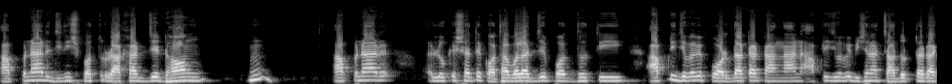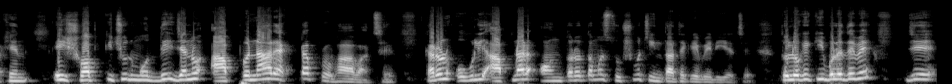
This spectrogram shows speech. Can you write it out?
আপনার জিনিসপত্র রাখার যে ঢং, হুম? আপনার লোকের সাথে কথা বলার যে পদ্ধতি, আপনি যেভাবে পর্দাটা টাঙান, আপনি যেভাবে বিছানার চাদরটা রাখেন, এই সব কিছুর মধ্যেই যেন আপনার একটা প্রভাব আছে। কারণ ওগুলি আপনার অন্তরতম সূক্ষ্ম চিন্তা থেকে বেরিয়েছে। তো লোকে কি বলে দেবে? যে,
